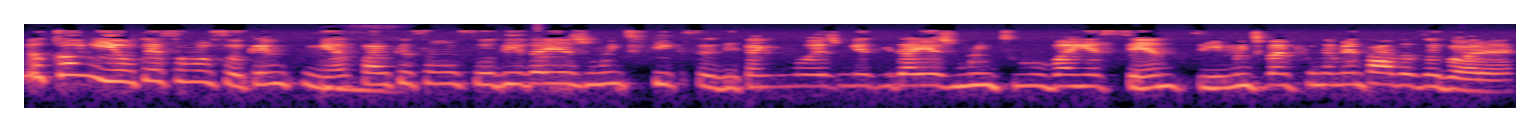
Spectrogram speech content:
Eu tenho, e eu até sou uma pessoa, quem me conhece sabe que eu sou uma pessoa de ideias muito fixas e tenho as minhas ideias muito bem assentes e muito bem fundamentadas agora.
